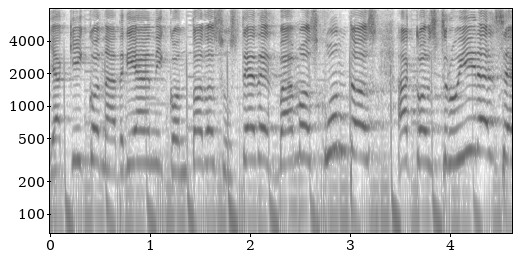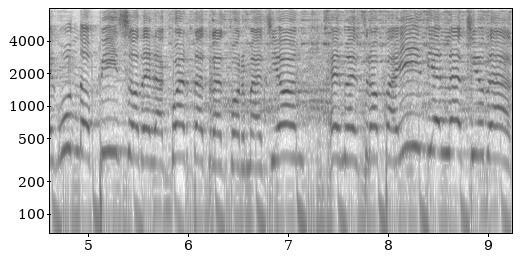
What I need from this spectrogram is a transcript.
Y aquí con Adrián y con todos ustedes vamos juntos a construir el segundo piso de la cuarta transformación en nuestro país y en la ciudad.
